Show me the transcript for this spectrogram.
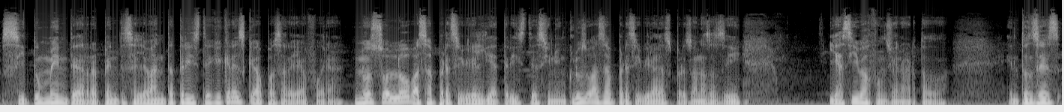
si tu mente de repente se levanta triste, ¿qué crees que va a pasar allá afuera? No solo vas a percibir el día triste, sino incluso vas a percibir a las personas así. Y así va a funcionar todo. Entonces,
